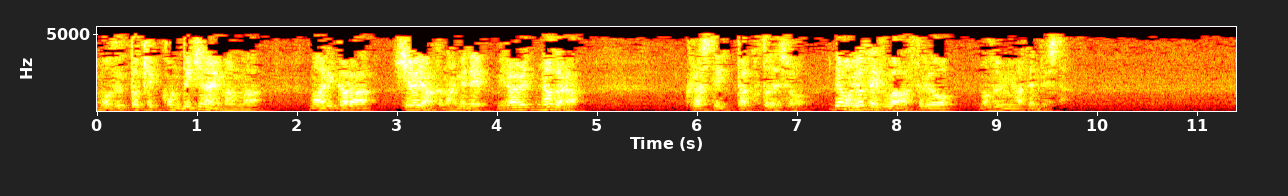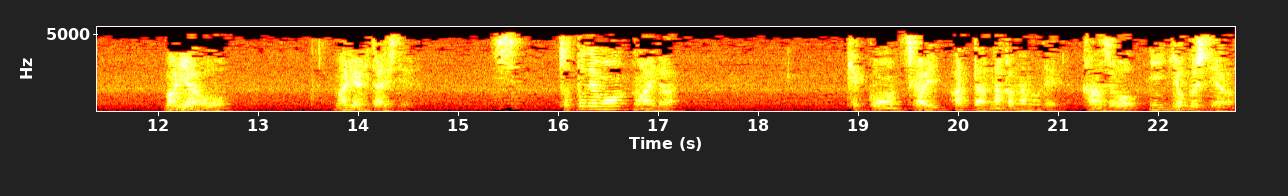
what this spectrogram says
もうずっと結婚できないまま周りから冷ややかな目で見られながら暮らしていったことでしょう。でもヨセフはそれを望みませんでした。マリアをマリアに対してちょっとでもの間結婚を誓い合った仲なので彼女に良くしてやろう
